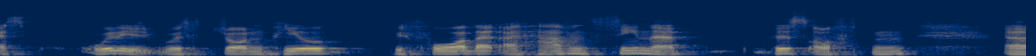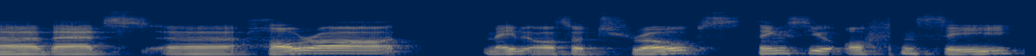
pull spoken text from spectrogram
as really with Jordan Peele before that I haven't seen that this often uh, that uh, horror maybe also tropes things you often see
